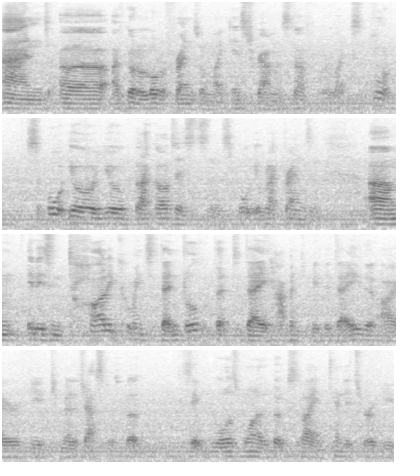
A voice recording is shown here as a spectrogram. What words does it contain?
And uh, I've got a lot of friends on like Instagram and stuff who are like, support support your, your black artists and support your black friends. And um, it is entirely coincidental that today happened to be the day that I reviewed Jamila Jasper's book because it was one of the books that I intended to review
